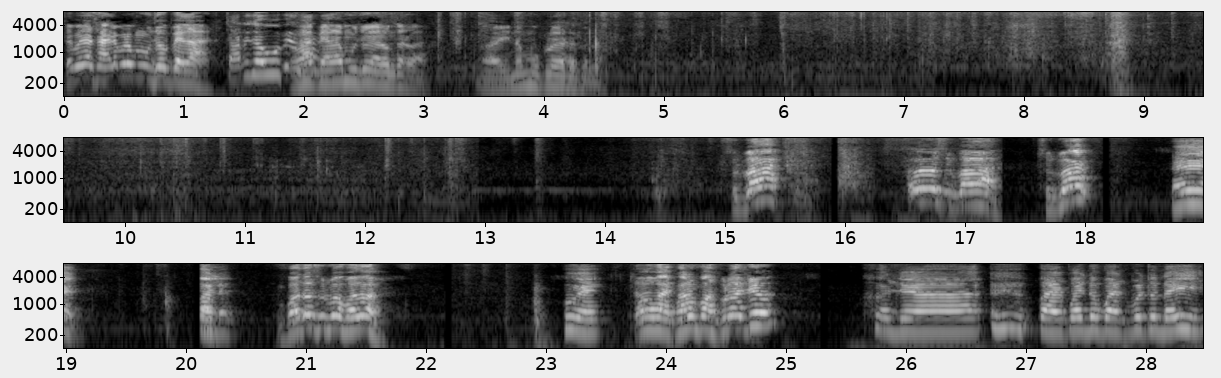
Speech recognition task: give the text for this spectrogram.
તો બધા સાઈડ પર મૂજો પેલા તારે જવું હા પેલા મૂજો એરો કરવા. હા એને મોકલો એડો પેલા. સુરભા? ઓ સુરભા. સુરભા? હે. બોલે ઊભા સુરભા ઊભા હું હે? તમે વાઈફાઈ નો પાસપોર્ટ આવજો અલ્યા વાઈફાઈ નો પાસપોર્ટ તો નહીં.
